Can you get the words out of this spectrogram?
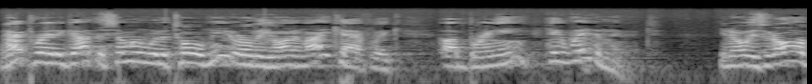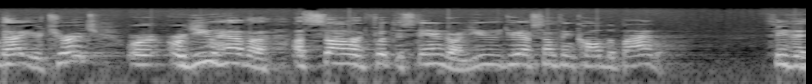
And I pray to God that someone would have told me early on in my Catholic upbringing, hey, wait a minute. You know, is it all about your church, or, or do you have a, a solid foot to stand on? Do you, do you have something called the Bible? See, the,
